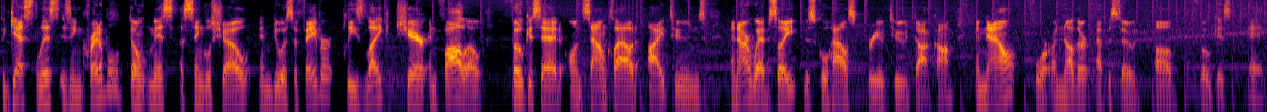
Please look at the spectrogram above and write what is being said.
The guest list is incredible. Don't miss a single show. And do us a favor please like, share, and follow Focus Ed on SoundCloud, iTunes, and our website, theschoolhouse302.com. And now for another episode of Focus Ed.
